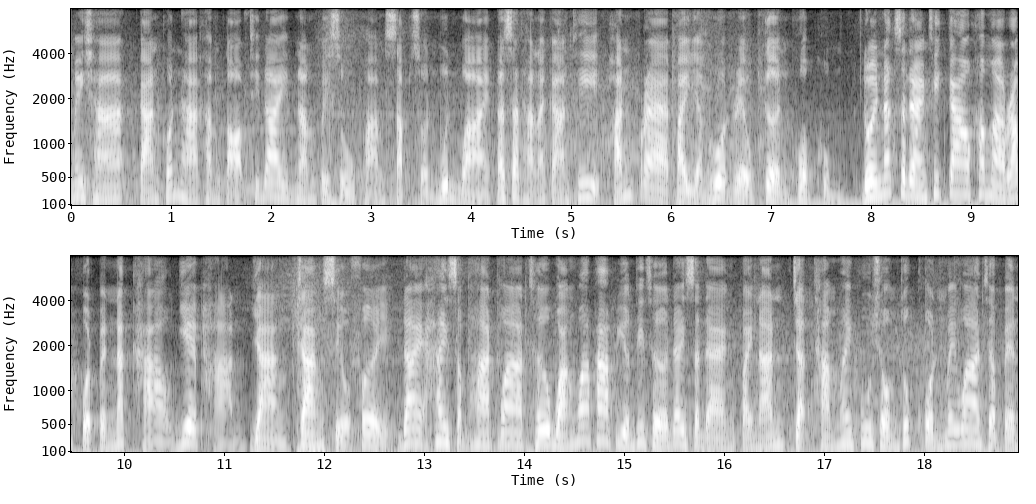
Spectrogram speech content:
ไม่ช้าการค้นหาคำตอบที่ได้นำไปสู่ความสับสนวุ่นวาย และสถานการณ์ที่ผันแปรไปอย่างรวดเร็วเกินควบคุม โดยนักแสดงที่ก้าวเข้ามารับบทเป็นนักข่าวเย่ผาน อย่างจางเสี่ยวเฟยได้ให้สัมภาษณ์ว่าเธอหวังว่าภาพยนตร์ที่เธอได้แสดงไปนั้น จะทำให้ผู้ชมทุกคนไม่ว่าจะเป็น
